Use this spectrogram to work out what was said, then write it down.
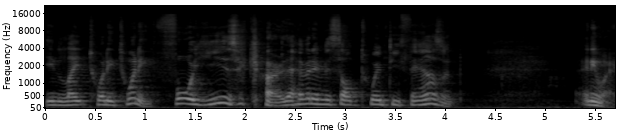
in late 2020, four years ago. They haven't even sold 20,000. Anyway,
